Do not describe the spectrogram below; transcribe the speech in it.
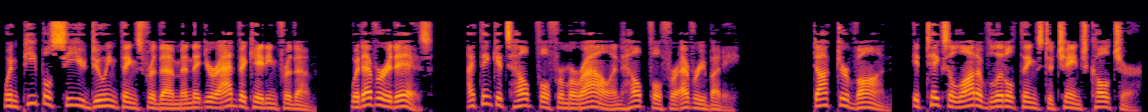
When people see you doing things for them and that you're advocating for them, whatever it is, I think it's helpful for morale and helpful for everybody. Dr. Vaughn. It takes a lot of little things to change culture.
